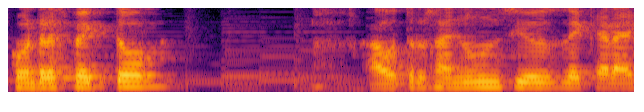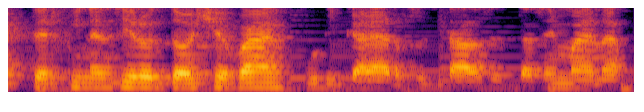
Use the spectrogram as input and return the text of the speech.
Con respecto a otros anuncios de carácter financiero, Deutsche Bank publicará resultados esta semana,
